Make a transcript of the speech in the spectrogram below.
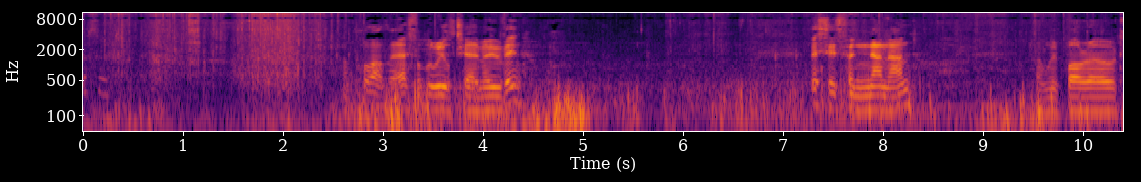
it's huge. I'll pull that there, stop the wheelchair moving. This is for Nanan. And we've borrowed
